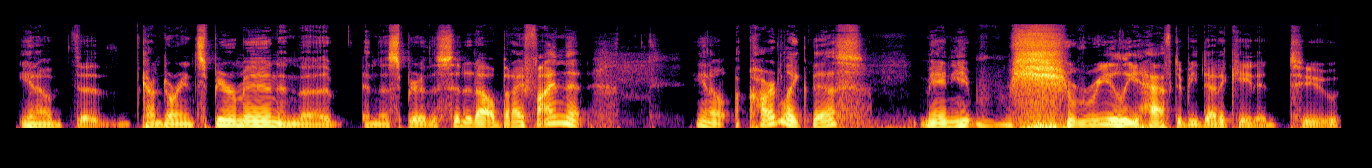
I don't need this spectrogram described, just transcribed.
you know the gondorian spearman and the and the spear of the citadel but i find that you know a card like this man, you really have to be dedicated to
